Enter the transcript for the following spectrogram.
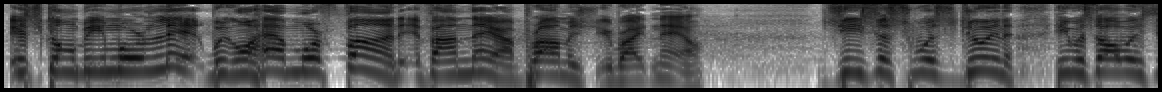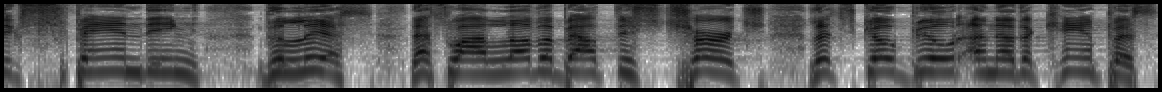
it's going to be more lit. We're going to have more fun if I'm there. I promise you right now. Jesus was doing it. He was always expanding the list. That's why I love about this church. Let's go build another campus.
